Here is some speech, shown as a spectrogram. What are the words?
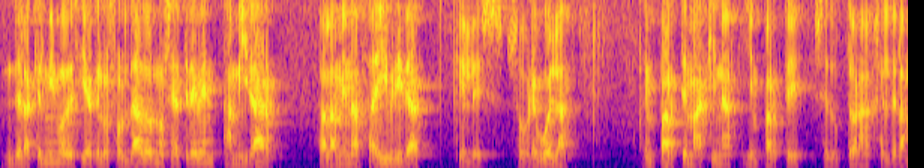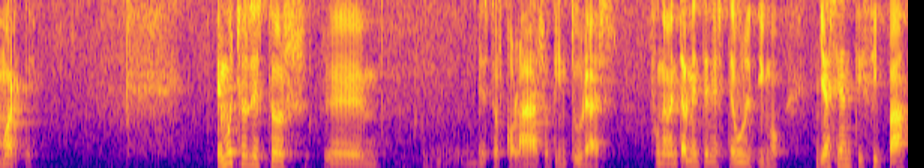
de la que él mismo decía que los soldados no se atreven a mirar a la amenaza híbrida que les sobrevuela, en parte máquina y en parte seductor ángel de la muerte. En muchos de estos, eh, de estos o pinturas, fundamentalmente en este último, ya se anticipa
